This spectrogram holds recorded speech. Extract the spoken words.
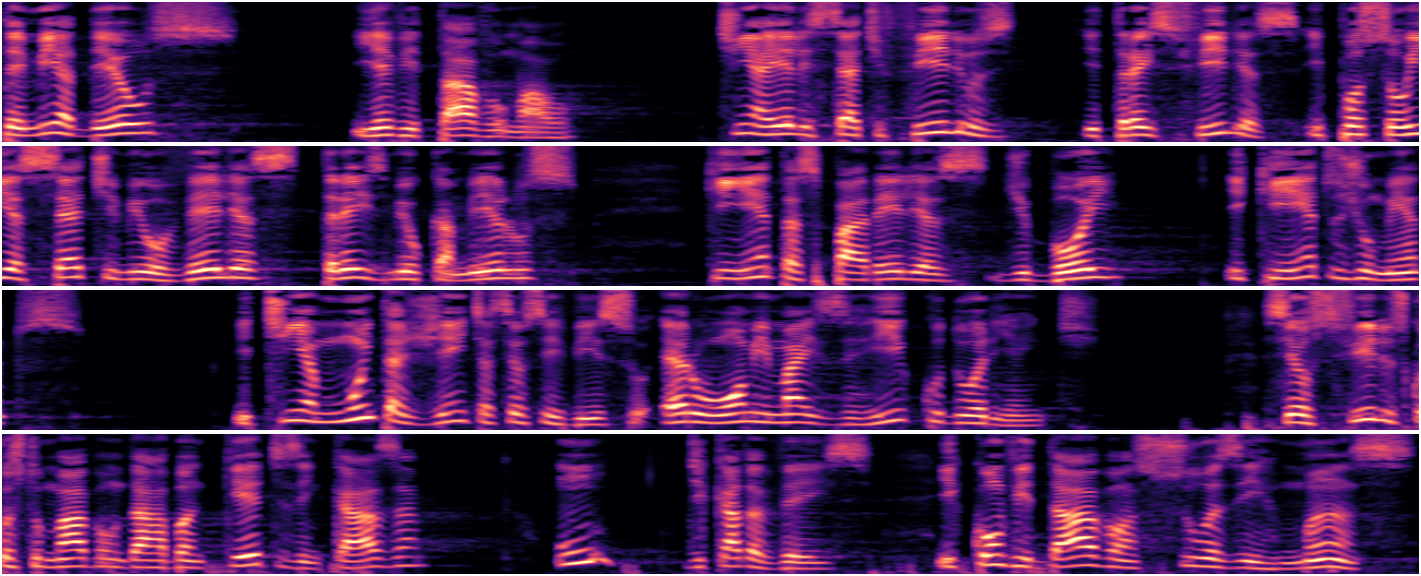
Temia Deus e evitava o mal. Tinha ele sete filhos e três filhas, e possuía sete mil ovelhas, três mil camelos, quinhentas parelhas de boi e quinhentos jumentos. E tinha muita gente a seu serviço, era o homem mais rico do Oriente. Seus filhos costumavam dar banquetes em casa, um de cada vez, e convidavam as suas irmãs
